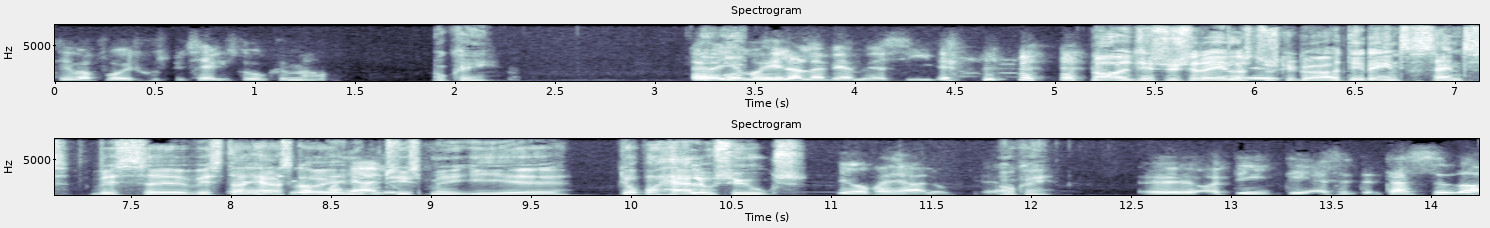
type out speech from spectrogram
det var på et hospital i Storkøbenhavn. Okay. Øh, jeg må hellere lade være med at sige det. Nå, det synes jeg da ellers, du skal gøre. Det er da interessant, hvis, øh, hvis der Øh, hersker nepotisme i... Øh... Det var på Herlev sygehus? Det var på Herlev. Ja. Okay. Øh, og det, det, altså, der sidder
